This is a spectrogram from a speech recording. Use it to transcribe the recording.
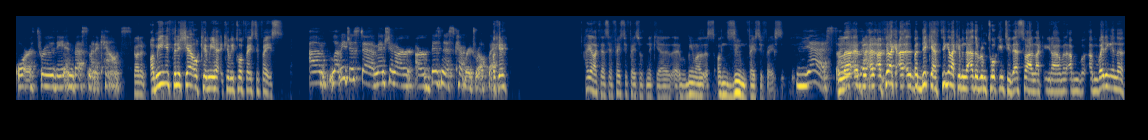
or through the investment accounts. Got it. Are me and you finished yet, or can we can we talk face to face? Um, let me just uh, mention our, our business coverage real quick. Okay. How you like that? Say face to face with Nikki. Uh, uh, meanwhile, it's on Zoom face to face. Yes. I, I, I, feel like, I, uh, but Nikki, I'm thinking like I'm in the other room talking to you. That's why I'm like, you know, I'm, I'm, I'm waiting in the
